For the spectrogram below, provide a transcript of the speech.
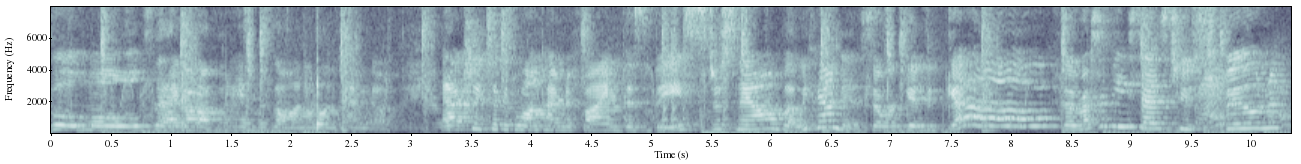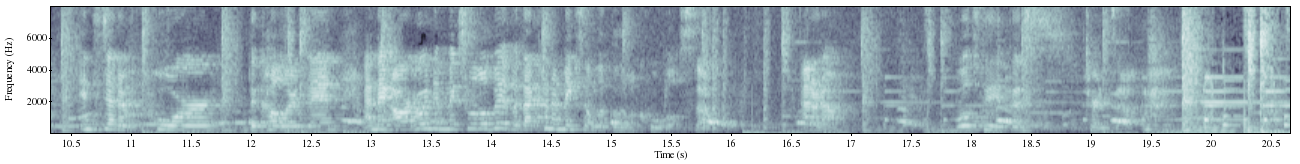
molds that I got off of Amazon a long time ago. It actually took us a long time to find this base just now, but we found it, so we're good to go. The recipe says to spoon instead of pour the colors in, and they are going to mix a little bit, but that kind of makes it look a little cool, so I don't know. We'll see if this turns out.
